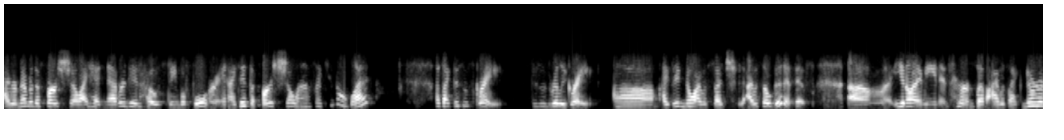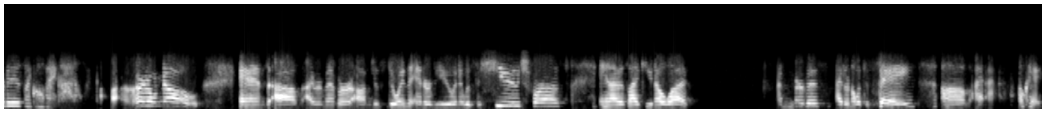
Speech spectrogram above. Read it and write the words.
I remember the first show I had never did hosting before, and I did the first show, and I was like, you know what? I was like, this is great. This is really great. Um, I didn't know I was such I was so good at this. Um, you know what I mean? In terms of I was like nervous, like, oh my god, oh my god, I don't know. And um I remember um just doing the interview and it was huge for us and I was like, you know what? I'm nervous. I don't know what to say. Um I okay,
